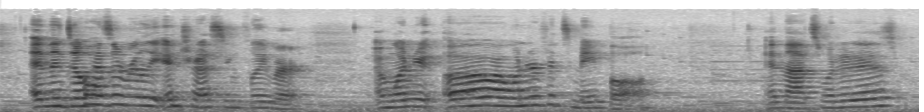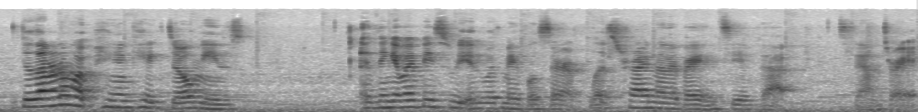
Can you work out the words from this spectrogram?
and the dough has a really interesting flavor. I'm wondering, oh, I wonder if it's maple. And that's what it is. Because I don't know what pancake dough means. I think it might be sweetened with maple syrup. Let's try another bite and see if that sounds right.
